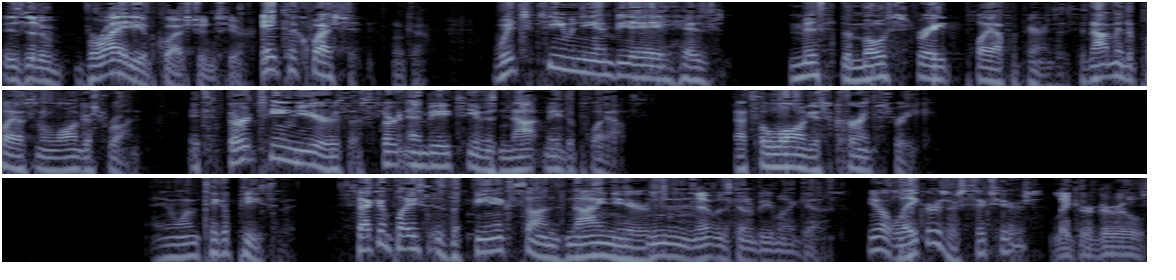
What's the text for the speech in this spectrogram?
is it a variety of questions here? It's a question. Okay. Which team in the NBA has missed the most straight playoff appearances? Has not made the playoffs in the longest run. It's 13 years a certain NBA team has not made the playoffs. That's the longest current streak. And you want to take a piece of it. Second place is the Phoenix Suns, nine years. Mm, that was going to be my guess. You know, Lakers are six years. Laker girls.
